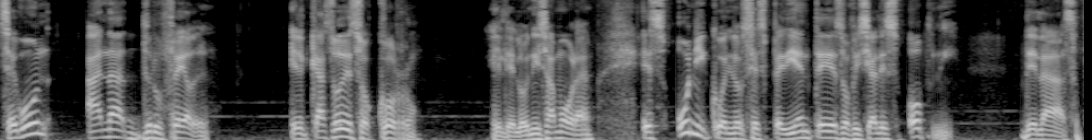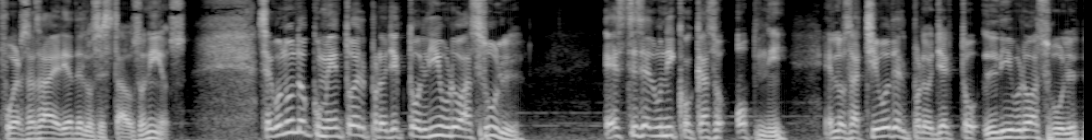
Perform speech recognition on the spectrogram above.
Según Ana Druffel, el caso de Socorro, el de Loni Zamora, es único en los expedientes oficiales OVNI de las Fuerzas Aéreas de los Estados Unidos. Según un documento del proyecto Libro Azul, este es el único caso OVNI en los archivos del proyecto Libro Azul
